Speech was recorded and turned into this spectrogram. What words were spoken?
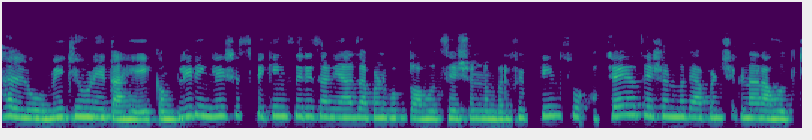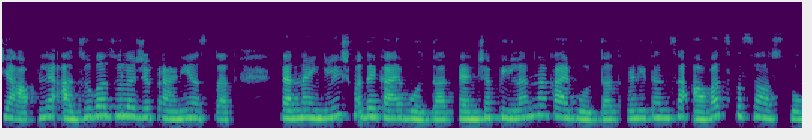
हॅलो, मी घेऊन येत आहे कंप्लीट इंग्लिश स्पीकिंग सिरीज आणि आज आपण बघतो आहोत सेशन नंबर 15. सो आजच्या या सेशनमध्ये आपण शिकणार आहोत, की आपल्या आजूबाजूला जे प्राणी असतात, त्यांना इंग्लिशमध्ये काय बोलतात, त्यांच्या पिलांना काय बोलतात आणि त्यांचा आवाज कसा असतो,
